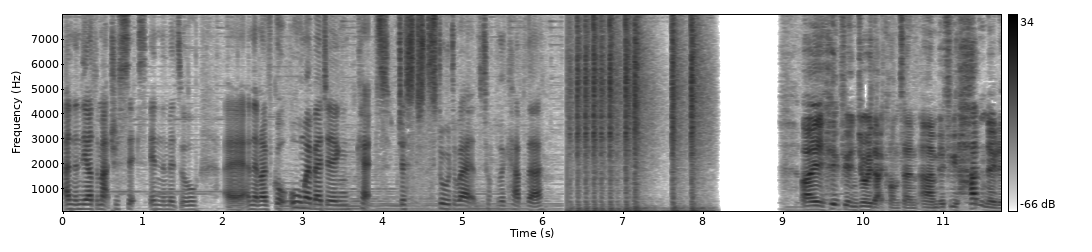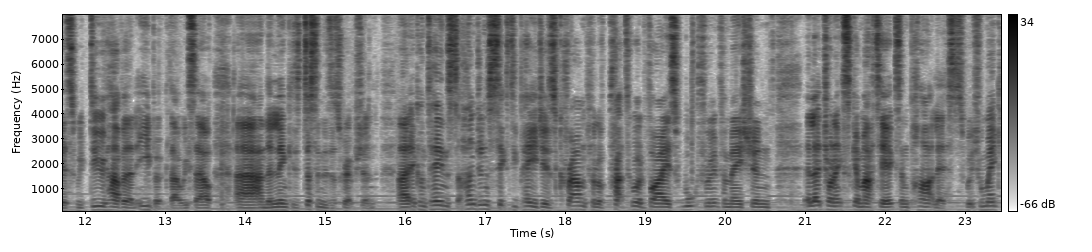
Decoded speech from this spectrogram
and then the other mattress sits in the middle. Uh, and then I've got all my bedding kept just stored away at the top of the cab there. I hope you enjoyed that content. Um, if you hadn't noticed, we do have an ebook that we sell, uh, and the link is just in the description. Uh, it contains 160 pages crammed full of practical advice, walkthrough information, electronic schematics, and part lists, which will make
